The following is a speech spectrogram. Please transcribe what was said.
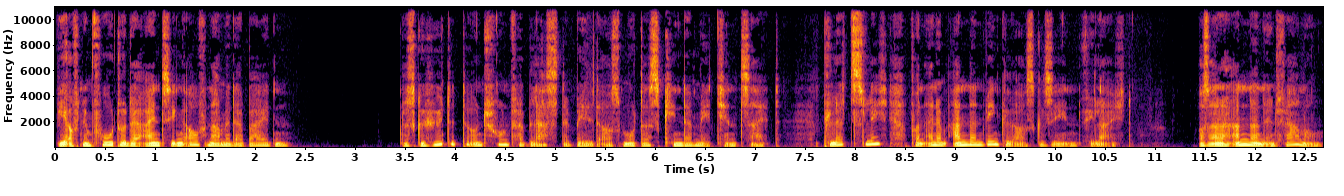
Wie auf dem Foto der einzigen Aufnahme der beiden. Das gehütete und schon verblasste Bild aus Mutters Kindermädchenzeit. Plötzlich von einem anderen Winkel aus gesehen, vielleicht. Aus einer anderen Entfernung.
